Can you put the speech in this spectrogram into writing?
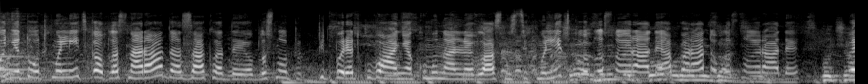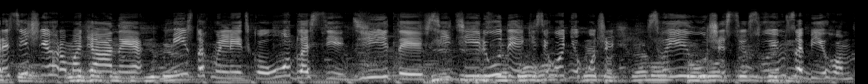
Сьогодні тут Хмельницька обласна рада, заклади обласного підпорядкування комунальної власності Хмельницької обласної ради, апарат обласної ради, пересічні громадяни, міста Хмельницького, області, діти, всі ті люди, які сьогодні хочуть своєю участю, своїм забігом,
